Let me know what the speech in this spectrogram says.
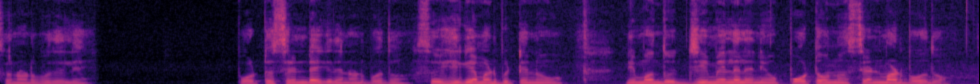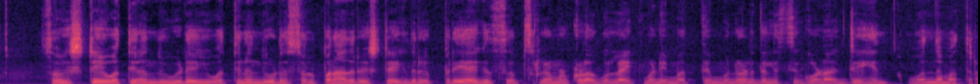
ಸೊ ನೋಡ್ಬೋದು ಇಲ್ಲಿ ಫೋಟೋ ಸೆಂಡ್ ಆಗಿದೆ ನೋಡ್ಬೋದು. ಸೊ ಹೀಗೆ ಮಾಡಿಬಿಟ್ಟು ನೀವು ನಿಮ್ಮೊಂದು ಜಿಮೇಲಲ್ಲಿ ನೀವು ಫೋಟೋವನ್ನು ಸೆಂಡ್ ಮಾಡ್ಬೋದು. ಸೊ ಇಷ್ಟೇ ಇವತ್ತಿನೊಂದು ವಿಡಿಯೋ ಇವತ್ತಿನೊಂದು ವಿಡಿಯೋ ಸ್ವಲ್ಪನಾದರೂ ಇಷ್ಟ ಆಗಿದ್ದರೆ ಪ್ರಿಯಾಗಿ ಸಬ್ಸ್ಕ್ರೈಬ್ ಮಾಡ್ಕೊಳ್ಳೋದು ಲೈಕ್ ಮಾಡಿ ಮತ್ತೆ ಮುನ್ನಡೆದಲ್ಲಿ ಸಿಗೋಣ. ಜೈ ಹಿಂದ್ ಒಂದೇ ಮಾತ್ರ.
